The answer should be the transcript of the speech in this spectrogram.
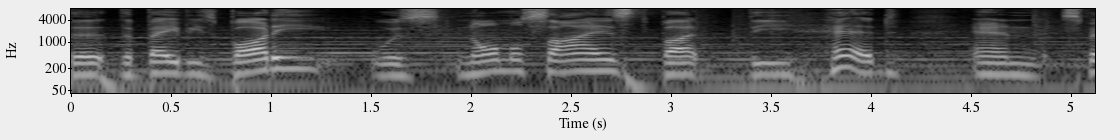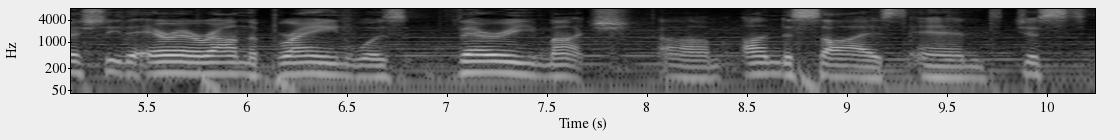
the, the baby's body was normal sized, but the head and especially the area around the brain was very much um, undersized and just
